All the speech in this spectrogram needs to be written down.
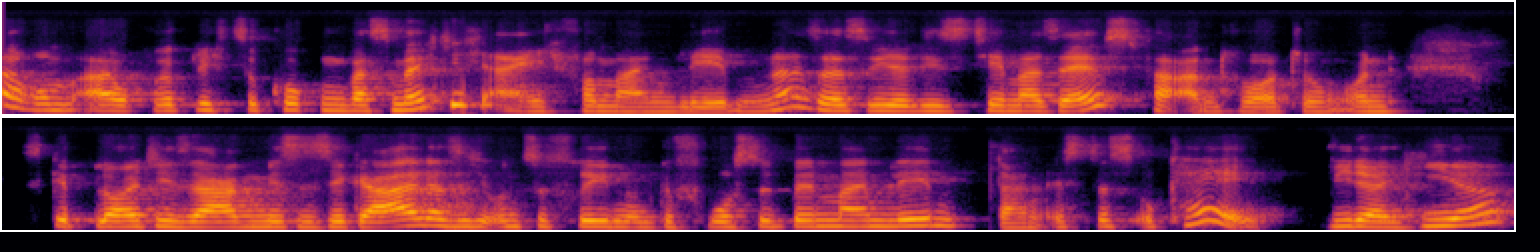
darum, auch wirklich zu gucken, was möchte ich eigentlich von meinem Leben? Ne? Das ist wieder dieses Thema Selbstverantwortung. Und es gibt Leute, die sagen, mir ist es egal, dass ich unzufrieden und gefrustet bin in meinem Leben. Dann ist das okay. Wieder hier,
